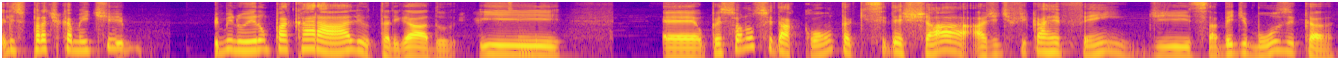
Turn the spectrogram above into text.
eles praticamente diminuíram pra caralho, tá ligado? E é, o pessoal não se dá conta que se deixar, a gente fica refém de saber de música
